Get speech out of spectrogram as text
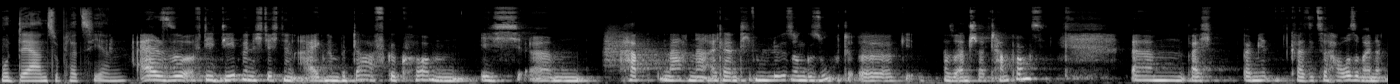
modern zu platzieren? Also auf die Idee bin ich durch den eigenen Bedarf gekommen. Ich ähm, habe nach einer alternativen Lösung gesucht, äh, also anstatt Tampons ähm, weil ich bei mir quasi zu Hause meine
